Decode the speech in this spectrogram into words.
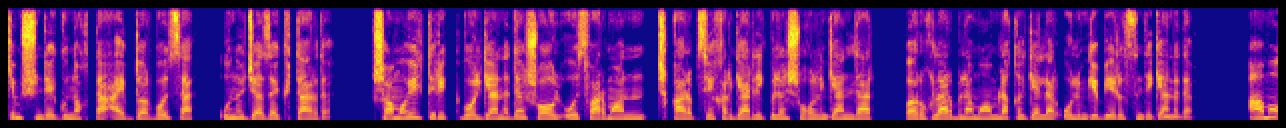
kim shunday gunohda aybdor bo'lsa uni jazo kutardi. Shamoil tirik bo'lganida shoul o'z farmonini chiqarib sehrgarlik bilan shug'ullanganlar va ruhlar bilan muomala qilganlar o'limga berilsin degan edi ammo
